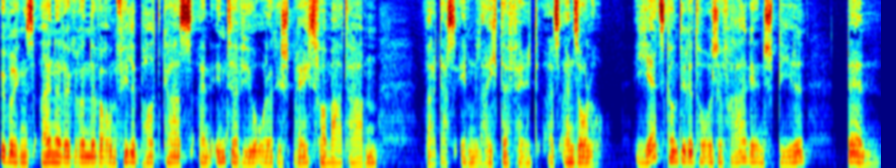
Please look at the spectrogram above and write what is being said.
Übrigens einer der Gründe, warum viele Podcasts ein Interview- oder Gesprächsformat haben, weil das eben leichter fällt als ein Solo. Jetzt kommt die rhetorische Frage ins Spiel, denn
